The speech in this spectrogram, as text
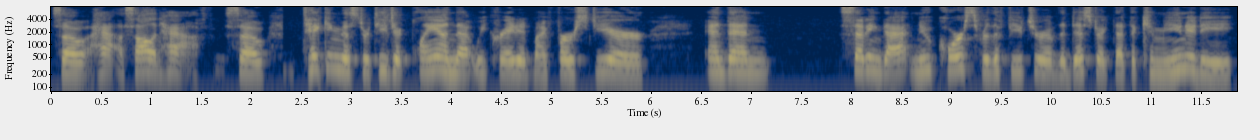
So ha- a solid half so taking the strategic plan that we created my first year and then setting that new course for the future of the district that the community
